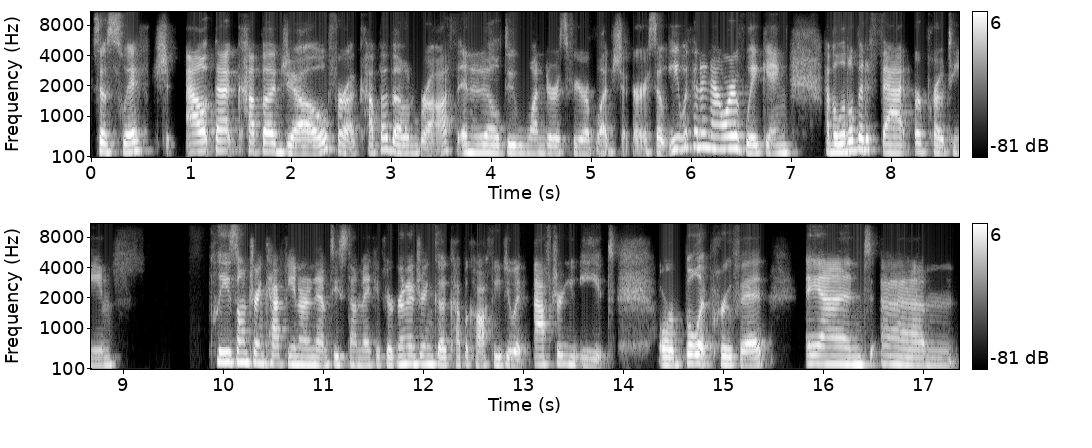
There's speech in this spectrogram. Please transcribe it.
So switch out that cup of Joe for a cup of bone broth and it'll do wonders for your blood sugar. So eat within an hour of waking, have a little bit of fat or protein, please don't drink caffeine on an empty stomach. If you're going to drink a cup of coffee, do it after you eat or bulletproof it. And, um,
